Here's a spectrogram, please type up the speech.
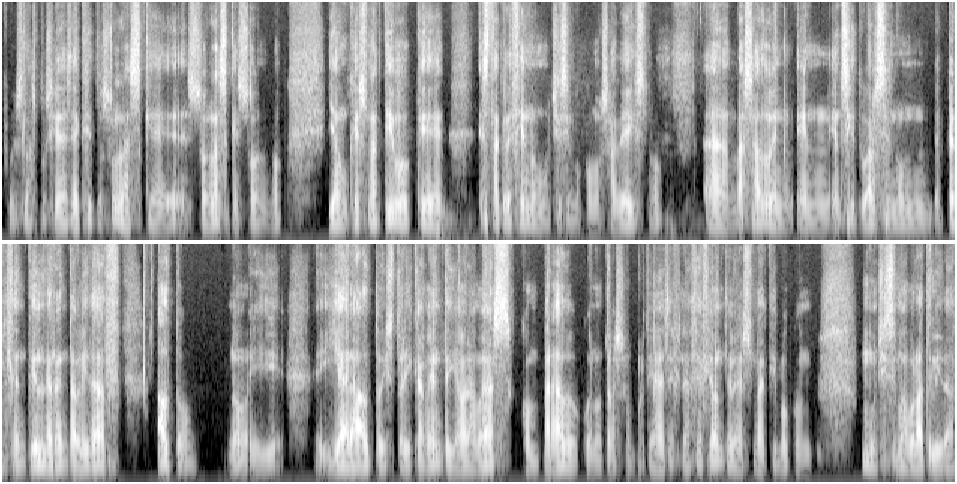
pues las posibilidades de éxito son las que son. Las que son ¿no? Y aunque es un activo que está creciendo muchísimo, como sabéis, uh, basado en, en situarse en un percentil de rentabilidad alto, Y, ya era alto históricamente y ahora más comparado con otras oportunidades de financiación, también es un activo con muchísima volatilidad.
